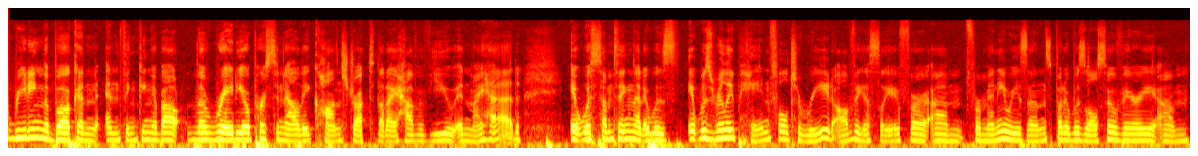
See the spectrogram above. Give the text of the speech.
reading the book and, and thinking about the radio personality construct that I have of you in my head, it was something that it was it was really painful to read, obviously, for um for many reasons, but it was also very um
